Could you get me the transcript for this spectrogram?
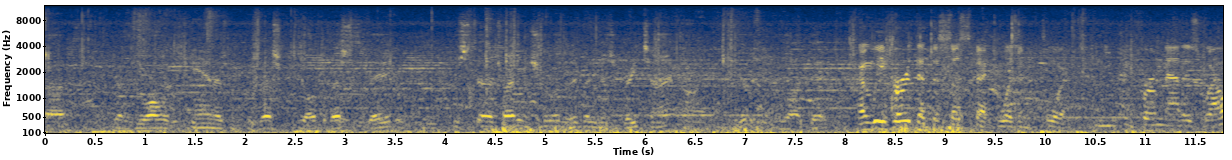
uh, we're going to do all that we can as we progress throughout the rest of the day. Just uh, try to ensure that everybody has a great time and really day. And we heard that the suspect was in court. Can you confirm that as well?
